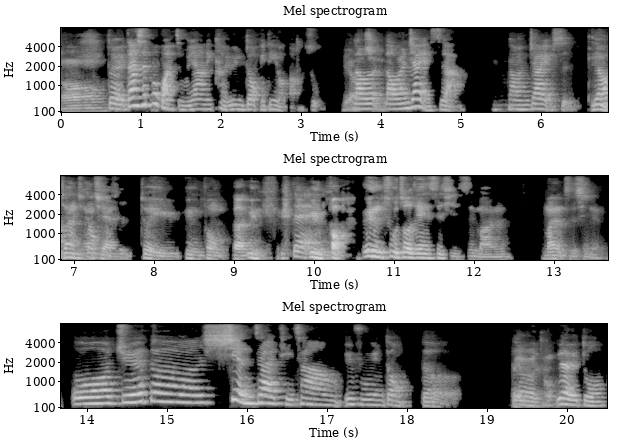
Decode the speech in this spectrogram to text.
哦。对，但是不管怎么样，你肯运动一定有帮助。老人老人家也是啊。老人家也是，听你这样讲起来，对于孕妇呃孕对孕妇孕妇做这件事情是蛮蛮有自信的。我觉得现在提倡孕妇运动的的越来越多，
